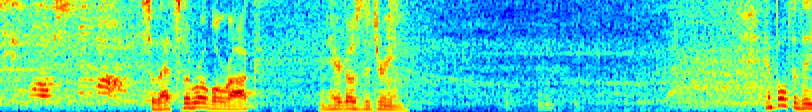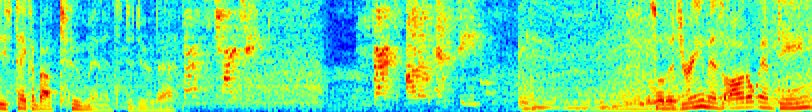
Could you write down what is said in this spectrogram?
to wash the mop. So that's the Roborock, and here goes the Dreame. And both of these take about two minutes to do that. Start charging. Start auto empty. So the Dreame is auto emptying.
